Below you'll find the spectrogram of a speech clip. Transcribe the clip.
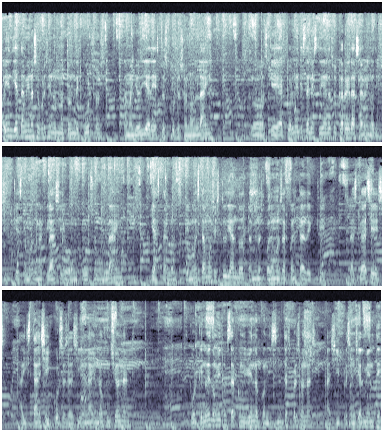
Hoy en día también nos ofrecen un montón de cursos, la mayoría de estos cursos son online. Los que actualmente están estudiando su carrera saben lo difícil que es tomar una clase o un curso online y hasta los que no estamos estudiando también nos podemos dar cuenta de que las clases a distancia y cursos así online no funcionan. Porque no es lo mismo estar conviviendo con distintas personas, así presencialmente,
